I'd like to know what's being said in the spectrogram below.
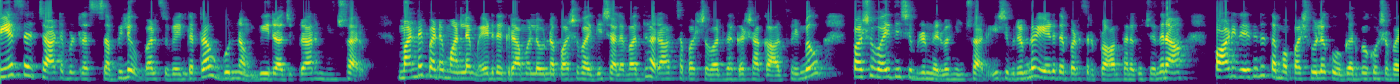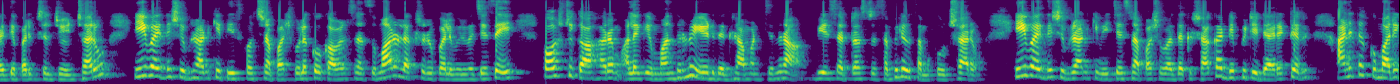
బిఎస్ఆర్ చారిటబుల్ ట్రస్ట్ సభ్యులు బల్సు వెంకట్రావు గున్నం వీరాజు ప్రారంభించారు. మండపేట మండలం ఏడిద గ్రామంలో ఉన్న పశు వైద్యశాల వద్ద రాష్ట్ర పశువర్ధక శాఖ ఆధ్వర్యంలో పశు వైద్య శిబిరం నిర్వహించారు. ఈ శిబిరంలో ఏడిద పరిసర ప్రాంతాలకు చెందిన పాడి రైతులు తమ పశువులకు గర్భకోశ వైద్య పరీక్షలు చేయించారు. ఈ వైద్య శిబిరానికి తీసుకొచ్చిన పశువులకు కావలసిన సుమారు లక్ష రూపాయలు విలువ చేసే పౌష్టికాహారం అలాగే మందులను ఏడిద గ్రామానికి చెందిన బిఎస్ఆర్ ట్రస్ట్ సభ్యులు సమకూర్చారు. ఈ వైద్య శిబిరానికి విచ్చేసిన పశువర్ధక శాఖ డిప్యూటీ డైరెక్టర్ అనిత కుమారి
